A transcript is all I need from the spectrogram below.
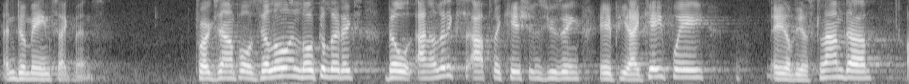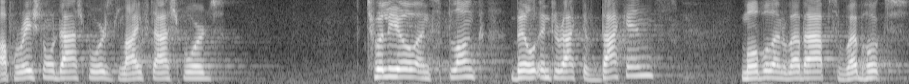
and domain segments. For example, Zillow and Localytics build analytics applications using API Gateway, AWS Lambda, operational dashboards, live dashboards. Twilio and Splunk build interactive backends, mobile and web apps, webhooks.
